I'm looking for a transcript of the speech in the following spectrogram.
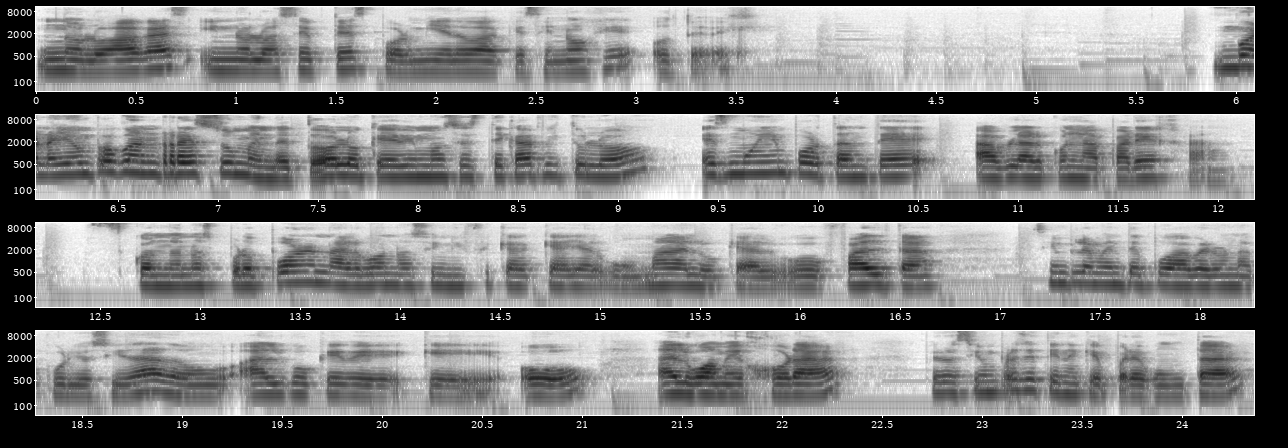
no lo hagas y no lo aceptes por miedo a que se enoje o te deje. Bueno, y un poco en resumen de todo lo que vimos este capítulo, es muy importante hablar con la pareja, cuando nos proponen algo no significa que hay algo mal o que algo falta, simplemente puede haber una curiosidad o algo que, que o algo a mejorar, pero siempre se tiene que preguntar,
